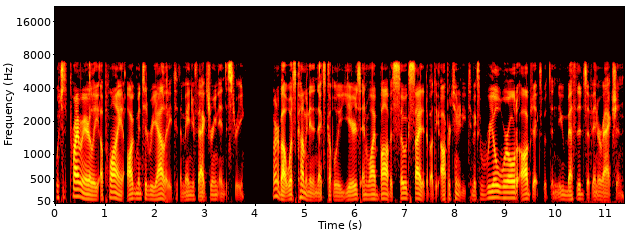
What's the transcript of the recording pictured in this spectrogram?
which is primarily applying augmented reality to the manufacturing industry. Learn about what's coming in the next couple of years and why Bob is so excited about the opportunity to mix real world objects with the new methods of interaction.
